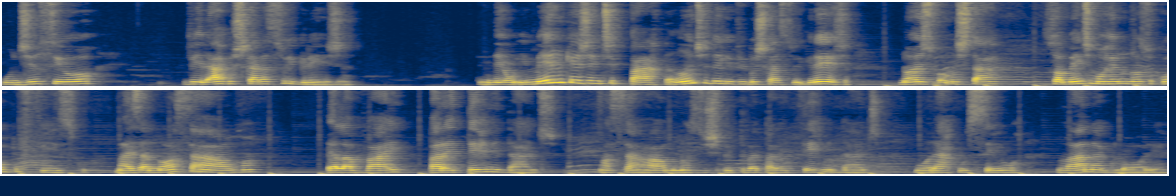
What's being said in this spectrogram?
Um dia o Senhor virá buscar a sua igreja. Entendeu? E mesmo que a gente parta antes dele vir buscar a sua igreja, nós vamos estar somente morrendo no nosso corpo físico, mas a nossa alma, ela vai para a eternidade. Nossa alma, nosso espírito vai para a eternidade, morar com o Senhor lá na glória,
